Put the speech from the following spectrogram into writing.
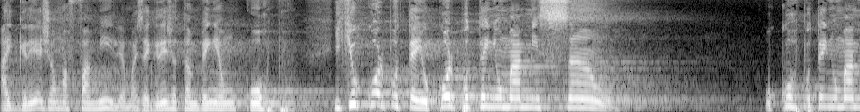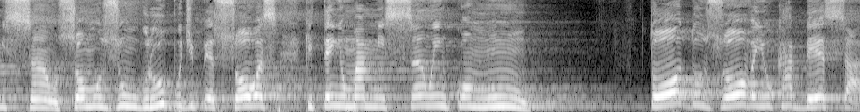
A igreja é uma família, mas a igreja também é um corpo. E que o corpo tem? O corpo tem uma missão. O corpo tem uma missão. Somos um grupo de pessoas que tem uma missão em comum. Todos ouvem o cabeça,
